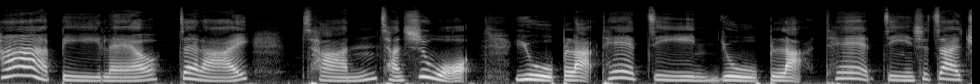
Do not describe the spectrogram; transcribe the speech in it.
ห้าปีแล้ว再来，ฉันฉัน是我อยู่ประเทศจีนอยู่ประ เทศจีน是在中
